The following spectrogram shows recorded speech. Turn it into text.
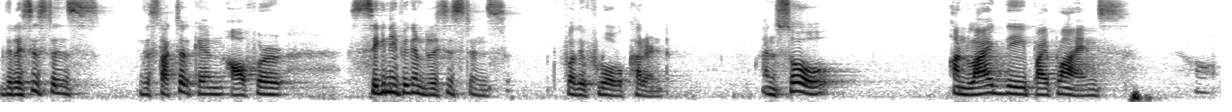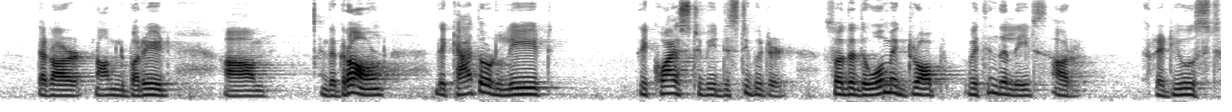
the resistance the structure can offer significant resistance for the flow of current. And so unlike the pipelines that are normally buried um, in the ground, the cathode lead requires to be distributed so that the ohmic drop within the leads are reduced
